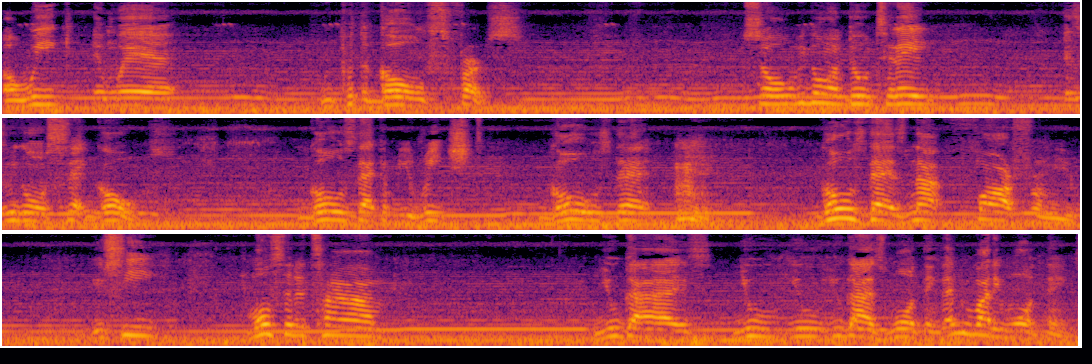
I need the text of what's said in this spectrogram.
a week in where we put the goals first. So what we're gonna do today is we're gonna set goals. Goals that can be reached. Goals that goals that is not far from you. You see, most of the time, you guys, you you you guys want things. Everybody want things.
